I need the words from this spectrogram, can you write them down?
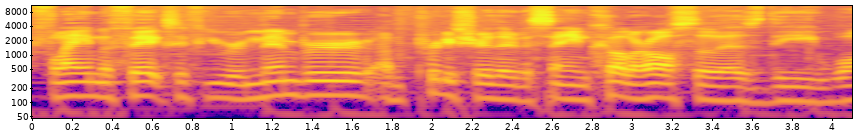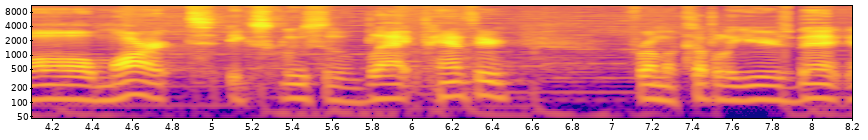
flame effects. If you remember, I'm pretty sure they're the same color also as the Walmart exclusive Black Panther from a couple of years back.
